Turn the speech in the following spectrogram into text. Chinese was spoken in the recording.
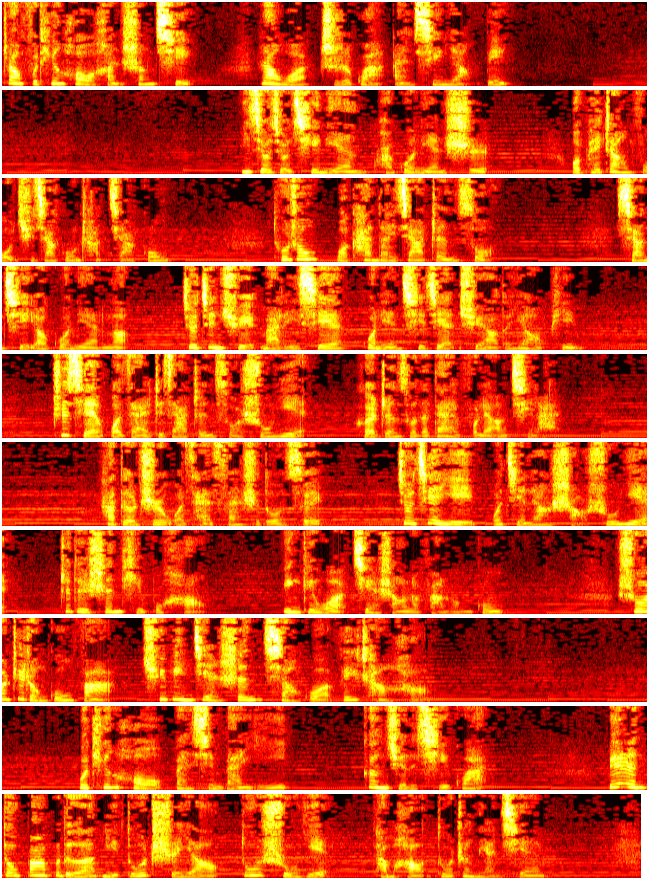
丈夫听后很生气。让我只管安心养病。一九九七年快过年时，我陪丈夫去加工厂加工，途中我看到一家诊所，想起要过年了，就进去买了一些过年期间需要的药品。之前我在这家诊所输液，和诊所的大夫聊起来，他得知我才三十多岁，就建议我尽量少输液，这对身体不好。并给我介绍了法轮功，说这种功法祛病健身效果非常好。我听后半信半疑，更觉得奇怪，别人都巴不得你多吃药、多输液，他们好多挣点钱。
